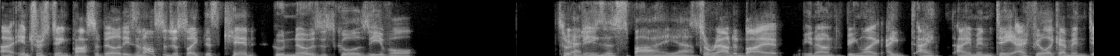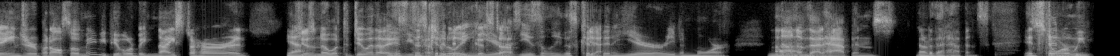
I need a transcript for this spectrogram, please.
uh, interesting possibilities, and also just like this kid who knows the school is evil, sort yeah, of being she's a spy. Yeah, surrounded by it, you know, and being like, I, I, I'm in danger. I feel like I'm in danger, but also maybe people are being nice to her, and Yeah. she doesn't know what to do with it. I this, think this could have really been a good year stuff. easily. This could have been a year or even more. None of Um, that happens. None of that happens. Instead, what Storm- we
